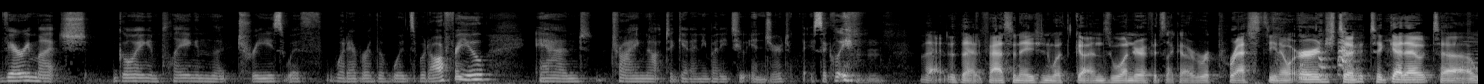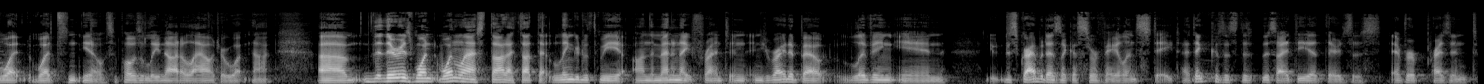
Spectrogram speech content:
very much going and playing in the trees with whatever the woods would offer you, and trying not to get anybody too injured, basically. Mm-hmm that that fascination with guns. Wonder if it's like a repressed, you know, urge to, to get out uh, what what's you know supposedly not allowed or whatnot. Um, th- there is one one last thought I thought that lingered with me on the Mennonite front, and, and you write about living in. You describe it as like a surveillance state. I think because it's this, this idea that there's this ever present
